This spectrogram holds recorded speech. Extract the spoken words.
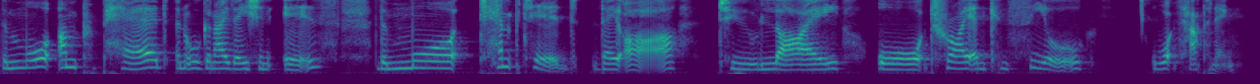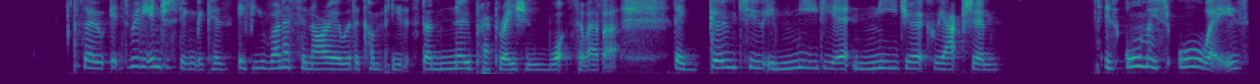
the more unprepared an organization is, the more tempted they are to lie or try and conceal what's happening. So it's really interesting because if you run a scenario with a company that's done no preparation whatsoever, their go-to immediate knee-jerk reaction is almost always,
